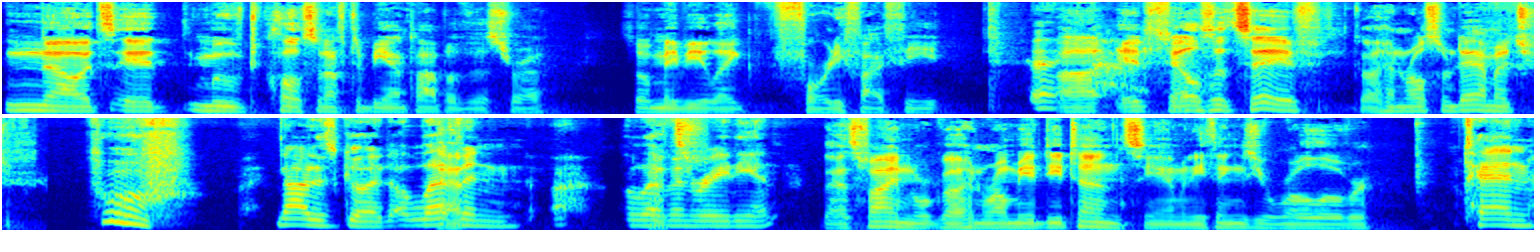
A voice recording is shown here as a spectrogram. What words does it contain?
No, it's it moved close enough to be on top of Isra. So maybe like 45 feet. Okay. Uh, it fails its save. Go ahead and roll some damage. Whew, not as good. 11, uh, 11 that's- radiant. That's fine. We'll go ahead and roll me a d10. See how many things you roll over. Ten.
